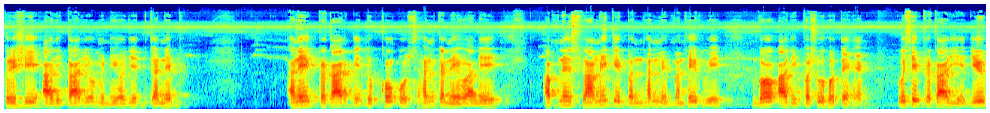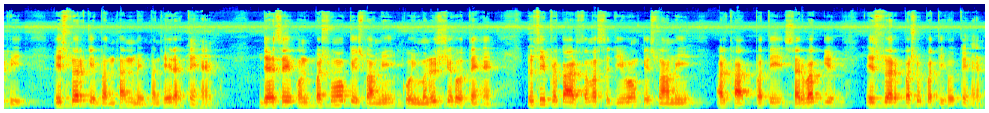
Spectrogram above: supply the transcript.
कृषि आदि कार्यों में नियोजित करने अनेक प्रकार के दुखों को सहन करने वाले अपने स्वामी के बंधन में बंधे हुए गौ आदि पशु होते हैं। उसी प्रकार ये जीव भी ईश्वर के बंधन में बंधे रहते हैं। जैसे उन पशुओं के स्वामी कोई मनुष्य होते हैं, उसी प्रकार समस्त जीवों के स्वामी अर्थात पति, सर्वज्ञ, ईश्वर, पशुपति होते हैं।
